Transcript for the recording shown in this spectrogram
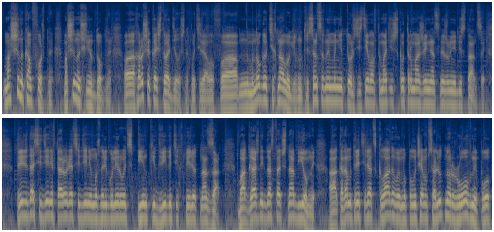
машина комфортная, машина очень удобная, э, хорошее качество отделочных материалов, э, много технологий внутри, сенсорный монитор, система автоматического торможения, отслеживания дистанции. Три ряда сидений, второй ряд сидений можно регулировать спинки, двигать их вперед-назад. Багажник достаточно объемный. А когда мы третий ряд складываем, мы получаем абсолютно ровный пол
